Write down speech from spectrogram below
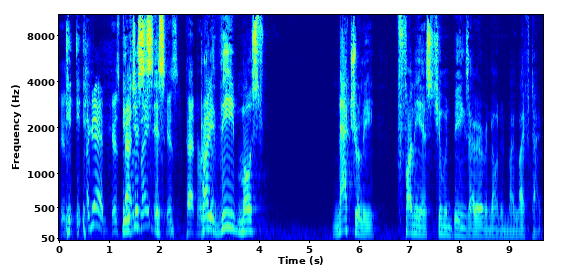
Here's, Again, here's He Pat, was just is here's Pat Morita. probably the most naturally funniest human beings I've ever known in my lifetime.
